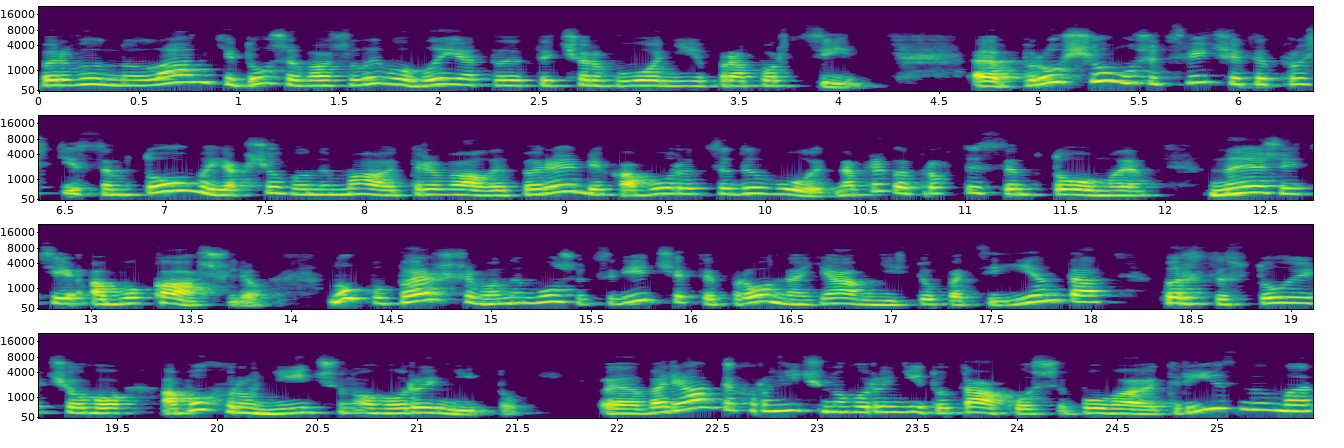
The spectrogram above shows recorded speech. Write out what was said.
первинної ланки дуже важливо виявити червоні прапорці. Е, про що можуть свідчити прості симптоми, якщо вони мають тривалий перебіг або рецидивують, наприклад, прості симптоми нежиті або кашлю. Ну, По-перше, вони можуть свідчити про наявність у пацієнта персистуючого або хронічного риніту. Е, варіанти хронічного риніту також бувають різними,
